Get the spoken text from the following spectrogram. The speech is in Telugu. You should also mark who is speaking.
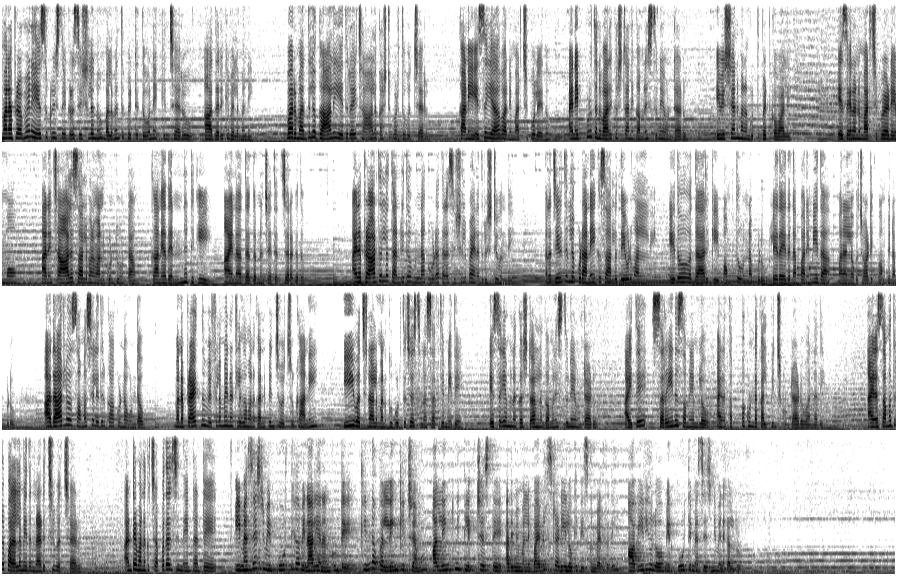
Speaker 1: మన ప్రవీణ యేసుక్రీస్తు ఇక్కడ శిష్యులను బలవంత పెట్టి దోనెక్కించారు. ఆ దరికి వెళ్ళమని. వారి మధ్యలో గాలి ఎదురై చాలా కష్టపడుతూ వచ్చారు. కానీ ఏసయ్య వారిని మర్చిపోలేదు. ఆయన ఎప్పుడు తన వారి కష్టాన్ని గమనిస్తూనే ఉంటాడు. ఈ విషయాన్ని మనం గుర్తుపెట్టుకోవాలి. ఏసయ్య నన్ను మర్చిపోయాడేమో అని చాలాసార్లు మనం అనుకుంటూ ఉంటాం. కానీ అది ఎన్నటికీ ఆయన దగ్గర నుంచి అయితే జరగదు. ఆయన ప్రార్థనలో తండ్రితో ఉన్నా కూడా తన శిష్యులపై ఆయన దృష్టి ఉంది. మన జీవితంలో కూడా అనేక సార్లు దేవుడు మనల్ని ఏదో ఒక దారికి పంపుతూ ఉన్నప్పుడు లేదా ఏదైనా పని మీద మనల్ని ఒక చోటికి పంపినప్పుడు ఆ దారిలో సమస్యలు ఎదురుకాకుండా ఉండవు. మన ప్రయత్నం విఫలమైనట్లుగా మనకు అనిపించవచ్చు కానీ ఈ వచనాలు మనకు గుర్తు చేస్తున్న సత్యం ఇదే. ఎసయ్య మన కష్టాలను గమనిస్తూనే ఉంటాడు. అయితే సరైన సమయంలో ఆయన తప్పకుండా కల్పించుకుంటాడు అన్నది. ఆయన సముద్ర పలల మీద నడిచి వచ్చాడు. అంటే మనకు చెప్పదలసింది ఏంటంటే ఈ మెసేజ్ని మీరు పూర్తిగా వినాలి అని అనుకుంటే కింద ఒక లింక్ ఇచ్చాము. ఆ లింక్ని క్లిక్ చేస్తే అది మిమ్మల్ని బైబిల్ స్టడీలోకి తీసుకుని వెళ్తుంది. ఆ వీడియోలో మీరు పూర్తి మెసేజ్ని వినగలరు.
